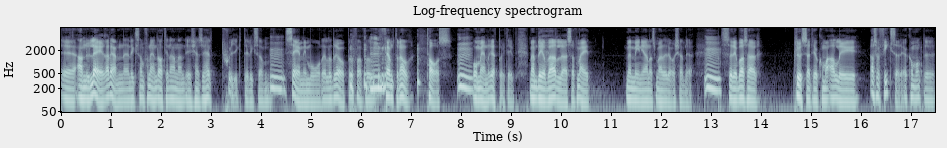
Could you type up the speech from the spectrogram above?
eh, annullera den eh, liksom från en dag till en annan, det känns ju helt sjukt. Det är liksom Mm. semimord eller dråp eller för, för 15 år tas, Mm. om än retroaktivt. Men blir värdelösa för mig med min hjärna som jag hade då kände jag. Mm. Så det är bara så här, plus att jag kommer aldrig, alltså fixa det. Jag kommer inte,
